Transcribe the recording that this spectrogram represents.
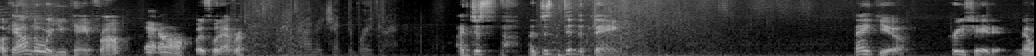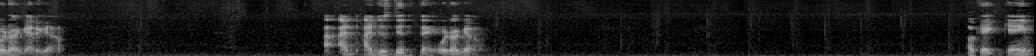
Okay, I don't know where you came from, At all. but it's whatever. Time to check the breaker. I just, I just did the thing. Thank you, appreciate it. Now where do I gotta go? I, I, I just did the thing. Where do I go? Okay, game,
